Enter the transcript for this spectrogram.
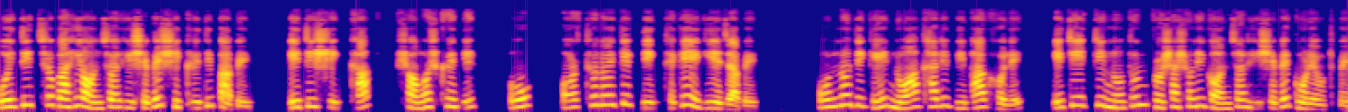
ঐতিহ্যবাহী অঞ্চল হিসেবে স্বীকৃতি পাবে। এটি শিক্ষা, সংস্কৃতি ও অর্থনৈতিক দিক থেকে এগিয়ে যাবে। অন্যদিকে নোয়াখালী বিভাগ হলে এটি একটি নতুন প্রশাসনিক অঞ্চল হিসেবে গড়ে উঠবে।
